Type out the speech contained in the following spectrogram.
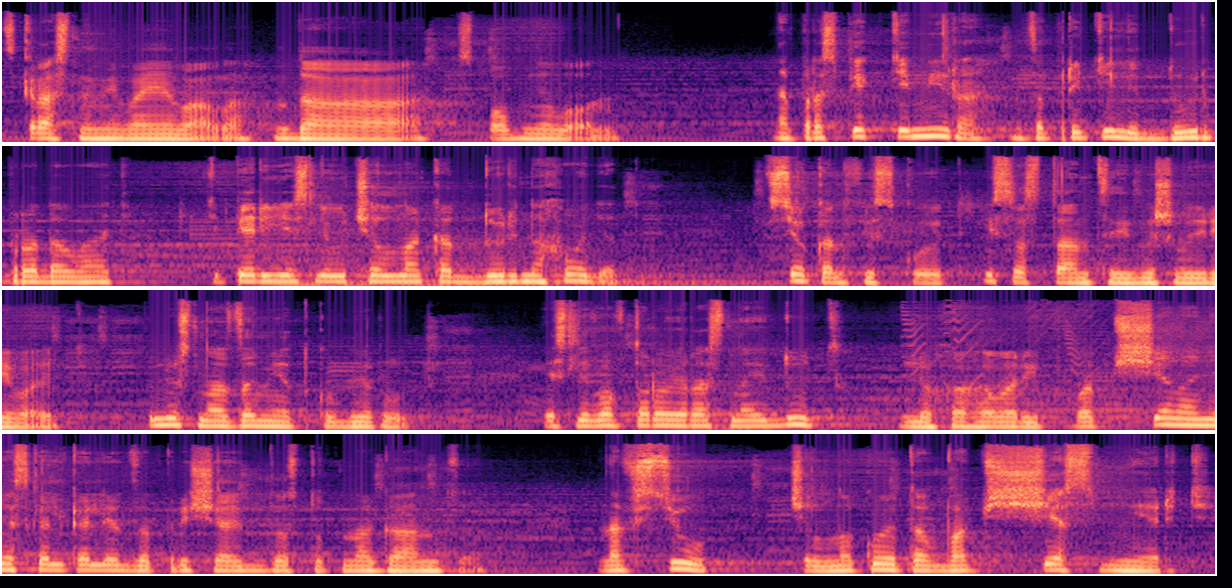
с красными воевала. Да, вспомнил он. На проспекте Мира запретили дурь продавать. Теперь, если у челнока дурь находят, все конфискуют и со станции вышвыривают. Плюс на заметку берут. Если во второй раз найдут, Леха говорит, вообще на несколько лет запрещают доступ на Ганзу. На всю челноку это вообще смерть.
